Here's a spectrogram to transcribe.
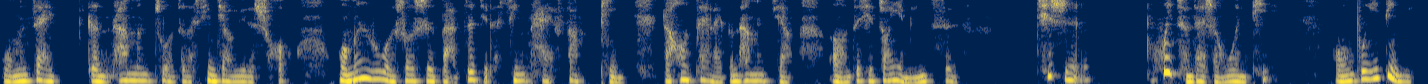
我们在跟他们做这个性教育的时候，我们如果说是把自己的心态放平，然后再来跟他们讲，呃，这些专业名词，其实不会存在什么问题。我们不一定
